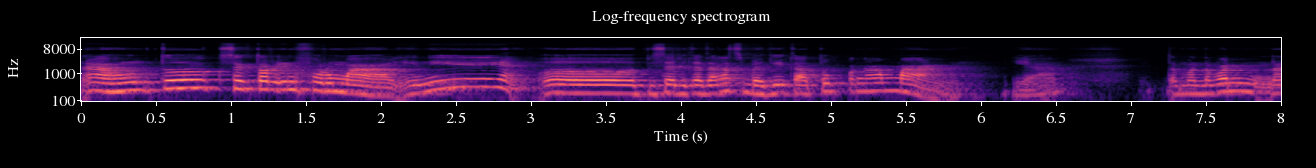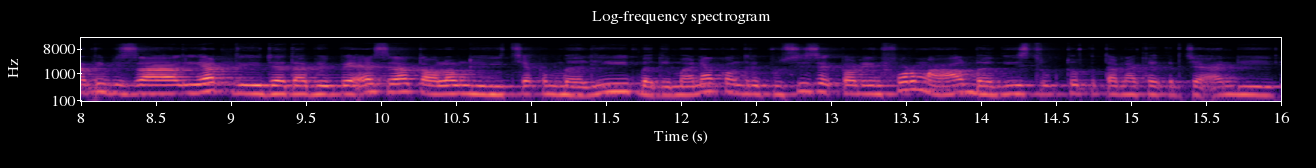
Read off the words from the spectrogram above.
Nah, untuk sektor informal ini e, bisa dikatakan sebagai kartu pengaman, ya. Teman-teman nanti bisa lihat di data BPS ya, tolong dicek kembali bagaimana kontribusi sektor informal bagi struktur ketenaga kerjaan di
